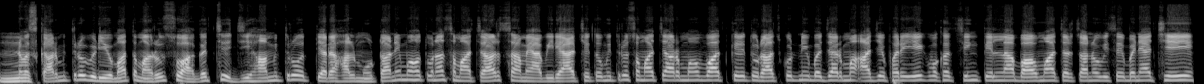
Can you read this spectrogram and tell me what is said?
નમસ્કાર મિત્રો, વિડીયોમાં તમારું સ્વાગત છે. જી હા મિત્રો, અત્યારે હાલ મોટા અને મહત્વના સમાચાર સામે આવી રહ્યા છે. તો મિત્રો, સમાચારમાં વાત કરીએ તો રાજકોટની બજારમાં આજે ફરી એક વખત સિંગ તેલના ભાવમાં ચર્ચાનો વિષય બન્યા છે.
